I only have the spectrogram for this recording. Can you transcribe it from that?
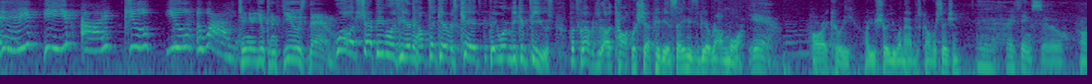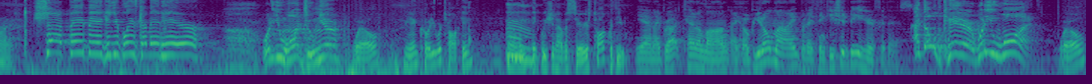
A E I Q U Y. Junior, you confused them. Well, if Chef Pee Pee was here to help take care of his kids, they wouldn't be confused. Let's go have a, a talk with Chef Pee Pee and say he needs to be around more. Yeah. All right, Cody. Are you sure you want to have this conversation? Yeah, I think so. All right. Chef Pee-Pee, can you please come in here? Uh, what do you want, Junior? Well, me and Cody were talking, and we hmm. think we should have a serious talk with you. Yeah, and I brought Ken along. I hope you don't mind, but I think he should be here for this. I don't care. What do you want? Well,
